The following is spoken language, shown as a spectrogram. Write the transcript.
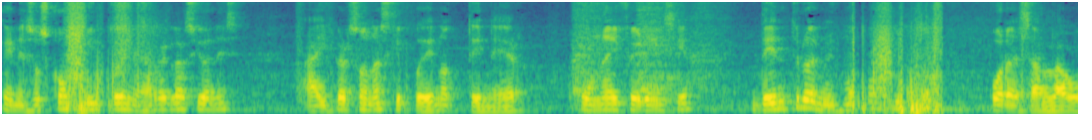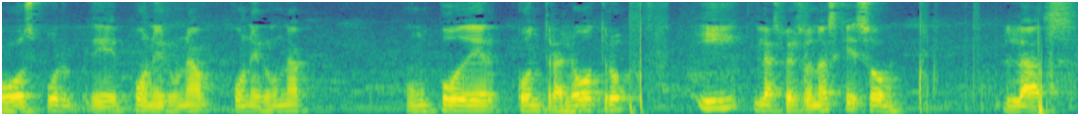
en esos conflictos, en esas relaciones, hay personas que pueden obtener una diferencia dentro del mismo conflicto por alzar la voz, por eh, poner, una, poner una, un poder contra el otro y las personas que son las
